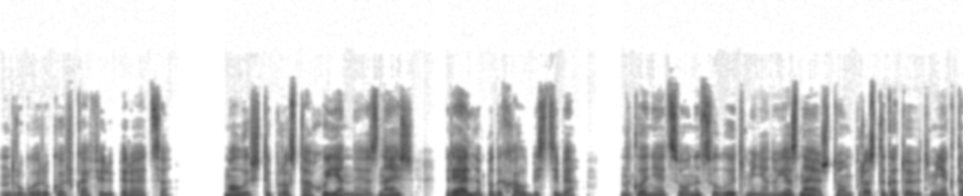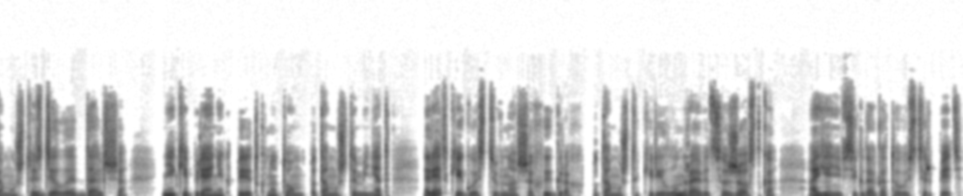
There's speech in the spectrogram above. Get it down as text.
другой рукой в кафель упирается. «Малыш, ты просто охуенная, знаешь? Реально подыхал без тебя. Наклоняется он и целует меня, но я знаю, что он просто готовит меня к тому, что сделает дальше. Некий пряник перед кнутом, потому что минет — редкие гости в наших играх, потому что Кириллу нравится жестко, а я не всегда готова стерпеть.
